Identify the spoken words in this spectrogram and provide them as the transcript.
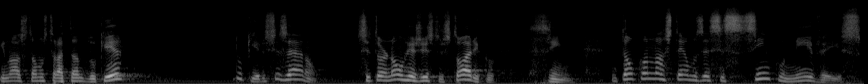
e nós estamos tratando do quê? Do que eles fizeram. Se tornou um registro histórico? Sim. Então, quando nós temos esses cinco níveis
